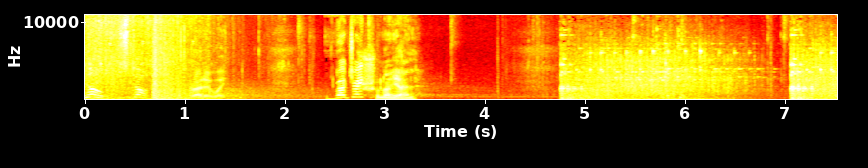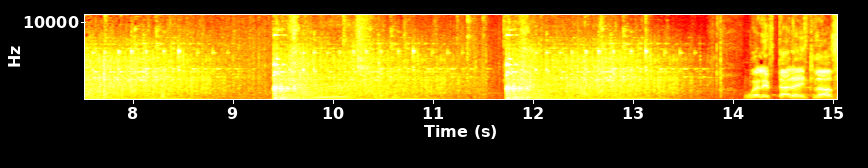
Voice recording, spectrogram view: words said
No, stop. Right away. Roderick, Şuna gel. Well, if that ain't love,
